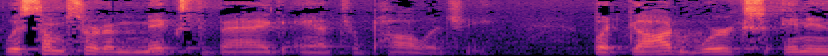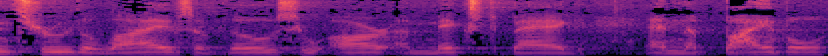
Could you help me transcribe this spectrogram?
with some sort of mixed bag anthropology. But God works in and through the lives of those who are a mixed bag and the Bible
